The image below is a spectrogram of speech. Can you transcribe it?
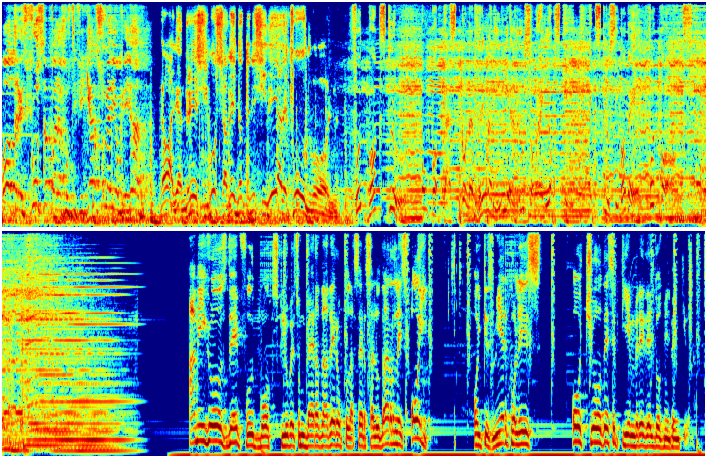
Otra excusa para justificar su mediocridad. Dale, Andrés, si vos sabés, no tenés idea de fútbol. Footbox Club, un podcast con André Marín y el ruso Brailovsky, exclusivo de Footbox. Amigos de Footbox Club, es un verdadero placer saludarles hoy, hoy que es miércoles 8 de septiembre del 2021.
